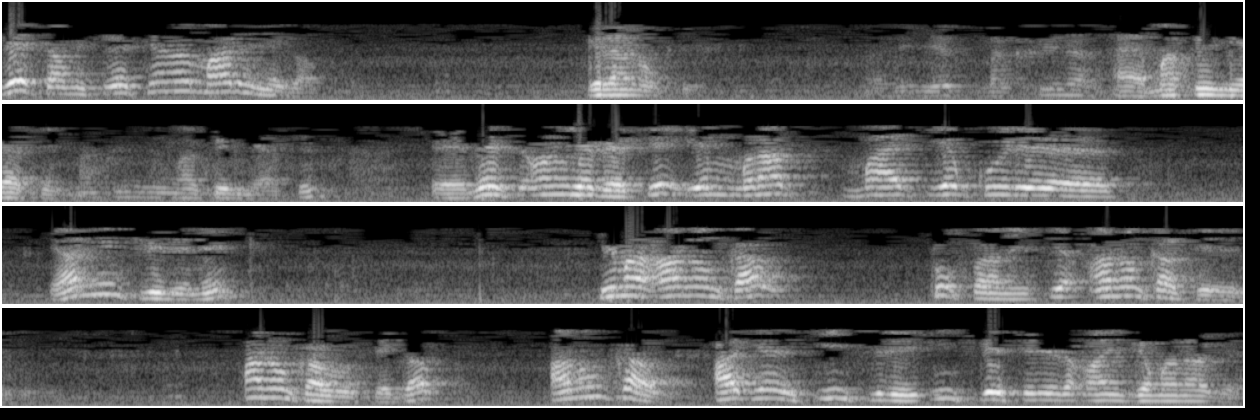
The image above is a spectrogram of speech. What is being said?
Veta misveti na mari negav. Granokli. Yani jest makrina. Ha, makul niyasin. Makul niyasin. Ves on yebeki im murat maet yeb kuyre. Yani inçvidini. Hima anun kal. Tuksanisi anun kal serildi. Anun kal bu segav. Anun kal. Agen inçvili, inç besleri aynı zamana ver.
